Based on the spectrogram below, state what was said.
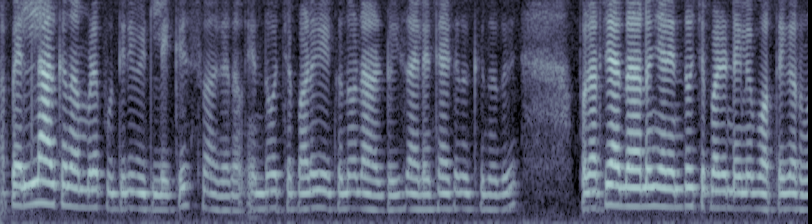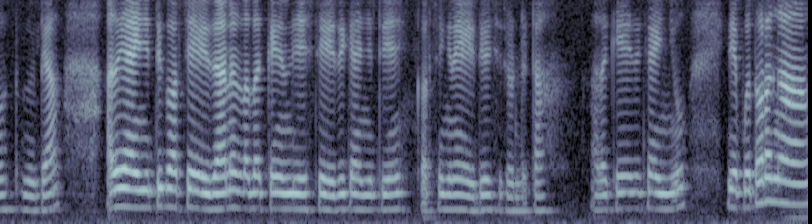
അപ്പോൾ എല്ലാവർക്കും നമ്മുടെ പുതിയൊരു വീട്ടിലേക്ക് സ്വാഗതം. എന്തോ ഒച്ചപ്പാട് കേൾക്കുന്നതുകൊണ്ടാണ് കേട്ടോ ഈ സൈലന്റ് ആയിട്ട് നിൽക്കുന്നത്. പുലർച്ചെ സാധാരണ ഞാൻ എന്തോ ഒച്ചപ്പാട് ഉണ്ടെങ്കിലും പുറത്തേക്ക് ഇറങ്ങുന്നില്ല അത് കഴിഞ്ഞിട്ട് കുറച്ച് എഴുതാനുള്ളതൊക്കെ ഞാൻ ജസ്റ്റ് എഴുതി കഴിഞ്ഞിട്ട് കുറച്ച് ഇങ്ങനെ എഴുതി വെച്ചിട്ടുണ്ട് കേട്ടോ അതൊക്കെ എഴുതി കഴിഞ്ഞു. ഇനി എപ്പോൾ തുടങ്ങാം.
